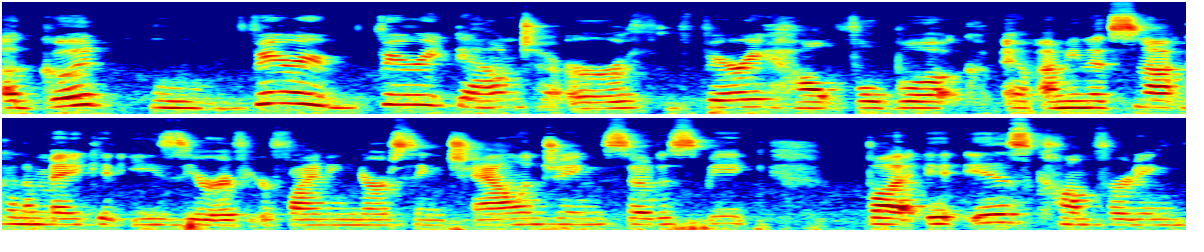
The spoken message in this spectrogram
A good, very, very down to earth, very helpful book. I mean, it's not going to make it easier if you're finding nursing challenging, so to speak, but it is comforting,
